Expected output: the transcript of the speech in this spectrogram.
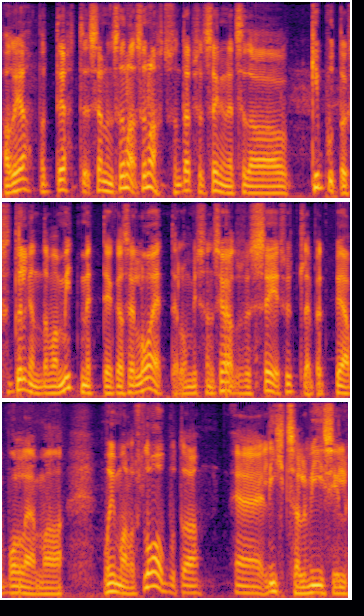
aga jah, vot jah, seal on sõna, sõnastus on täpselt selline, et seda kiputakse tõlgendama mitmeti, aga see loetelu, mis on seaduses sees, ütleb, et peab olema võimalus loobuda eh, lihtsal viisil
